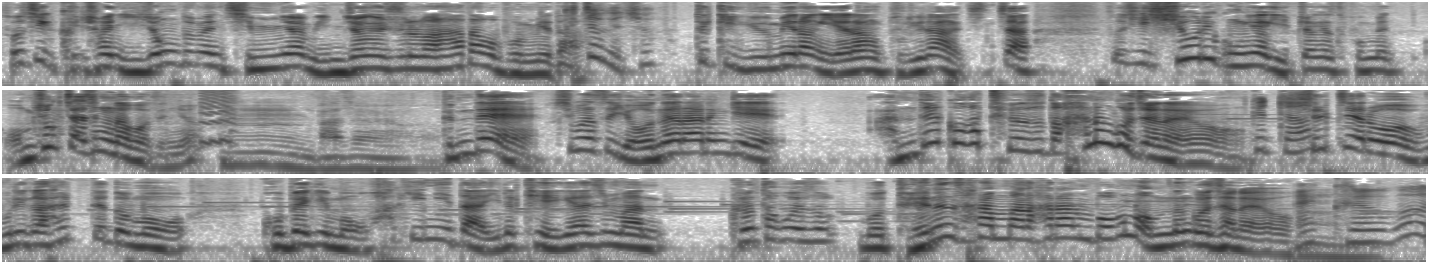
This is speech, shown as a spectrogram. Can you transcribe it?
솔직히 그, 전 이 정도면 집념 인정해줄만 하다고 봅니다. 그쵸, 그쵸. 특히 유미랑 얘랑 둘이랑 진짜 솔직히 시오리 공략 입장에서 보면 엄청 짜증나거든요. 음, 맞아요. 근데 시골에서 연애라는 게 안 될 것 같으면서도 하는 거잖아요. 그쵸. 실제로 우리가 할 때도 뭐 고백이 뭐 확인이다 이렇게 얘기하지만 그렇다고 해서 뭐 되는 사람만 하라는 법은 없는 거잖아요. 아니, 그리고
